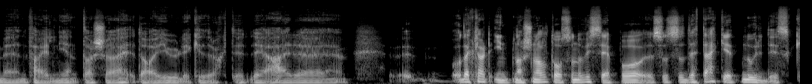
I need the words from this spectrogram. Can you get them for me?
men feilen gjentar seg da i ulike drakter. Det er Og det er klart internasjonalt også, når vi ser på Så, så dette er ikke et nordisk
